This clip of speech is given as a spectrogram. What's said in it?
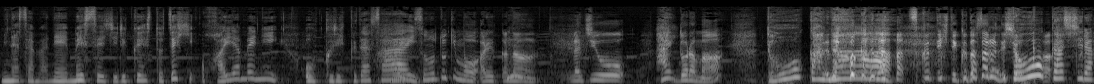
皆様ねメッセージリクエストぜひお早めにお送りくださ。はいい、その時もあれかな、ラジオはい、ドラマ？どうかな？な？作ってきてくださるんでしょどうか。しら？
